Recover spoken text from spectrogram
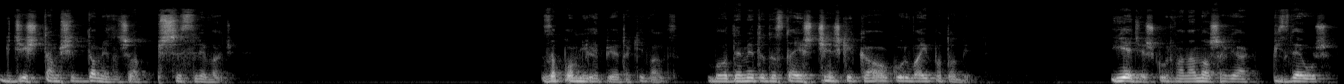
gdzieś tam się do mnie zaczęła przysrywać. Zapomnij lepiej o takiej walce, bo ode mnie to dostajesz ciężkie KO, kurwa, i po tobie. Jedziesz, kurwa, na noszach jak pizdeusz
